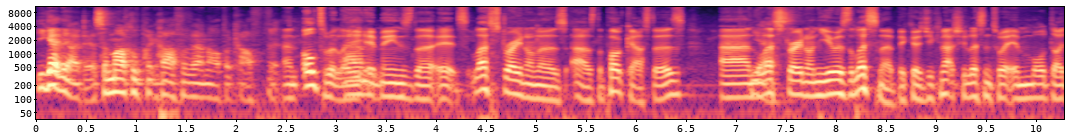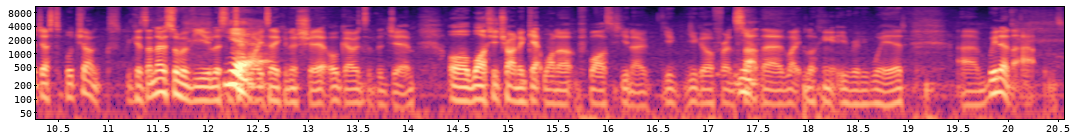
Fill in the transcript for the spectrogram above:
You get the idea. So Marc will pick half of it, and I'll pick half of it. And ultimately, Um, it means that it's less strain on us as the podcasters and Yes. less strain on you as the listener because you can actually listen to it in more digestible chunks. Because I know some of you listen to it while you're taking a shit or going to the gym or whilst you're trying to get one up whilst, you know, you, your girlfriend sat Yeah. there like looking at you really weird. Um, we know that happens.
